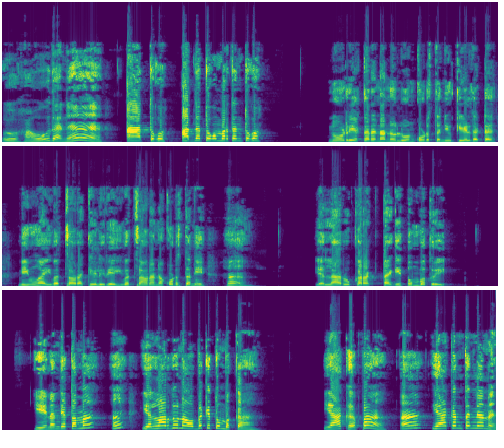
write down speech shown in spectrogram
ಓ ಹೌದನ? ಆ ತಗೋ ಅದನ್ನ ತಗೊಂಬರ್ತೇನೆ ತಗೋ. ನೋಡ್ರಿ ಯಾಕಂದ್ರೆ ನಾನು ಲೋನ್ ಕೊಡ್ತೇನೆ ನೀವು ಕೇಳ್ದಟ್ಟ. ನೀವು ಐವತ್ತು ಸಾವಿರ ಕೇಳಿರಿ ಐವತ್ತು ಸಾವಿರನ ಕೊಡ್ತೇನೆ ಹಾಂ? ಎಲ್ಲಾರು ಕರೆಕ್ಟಾಗಿ ತುಂಬಕ್ರಿ ಏನಂದೆ ಎಲ್ಲಾರ್ದು ನಾ ಒಬ್ಬಕ್ಕೆ ತುಂಬಕ್ಕ? ಯಾಕಪ್ಪ? ಆ ಯಾಕಂತ ನಾನು?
